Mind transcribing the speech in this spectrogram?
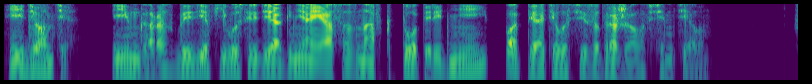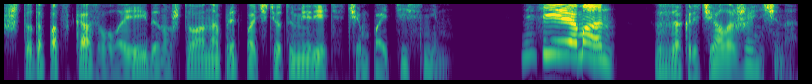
«Идемте». Инга, разглядев его среди огня и осознав, кто перед ней, попятилась и задрожала всем телом. Что-то подсказывало Эйдену, что она предпочтет умереть, чем пойти с ним. «Демон!» — закричала женщина.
